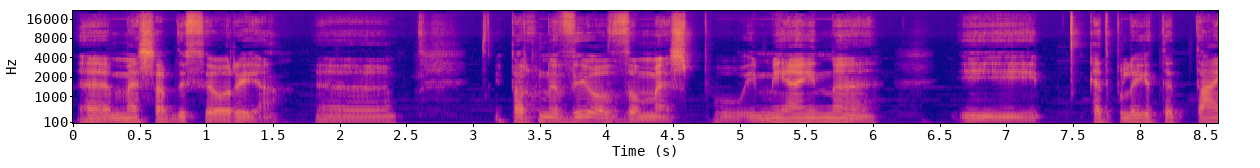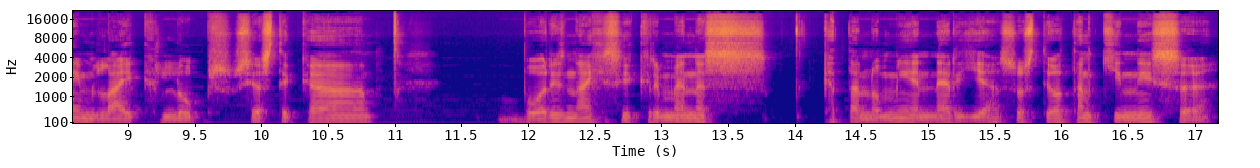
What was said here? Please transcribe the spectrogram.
ε, μέσα από τη θεωρία. Ε, υπάρχουν δύο δομές που η μία είναι η, κάτι που λέγεται time-like loops. Ουσιαστικά μπορείς να έχεις συγκεκριμένες κατανομή ενέργειας ώστε όταν κινείσαι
